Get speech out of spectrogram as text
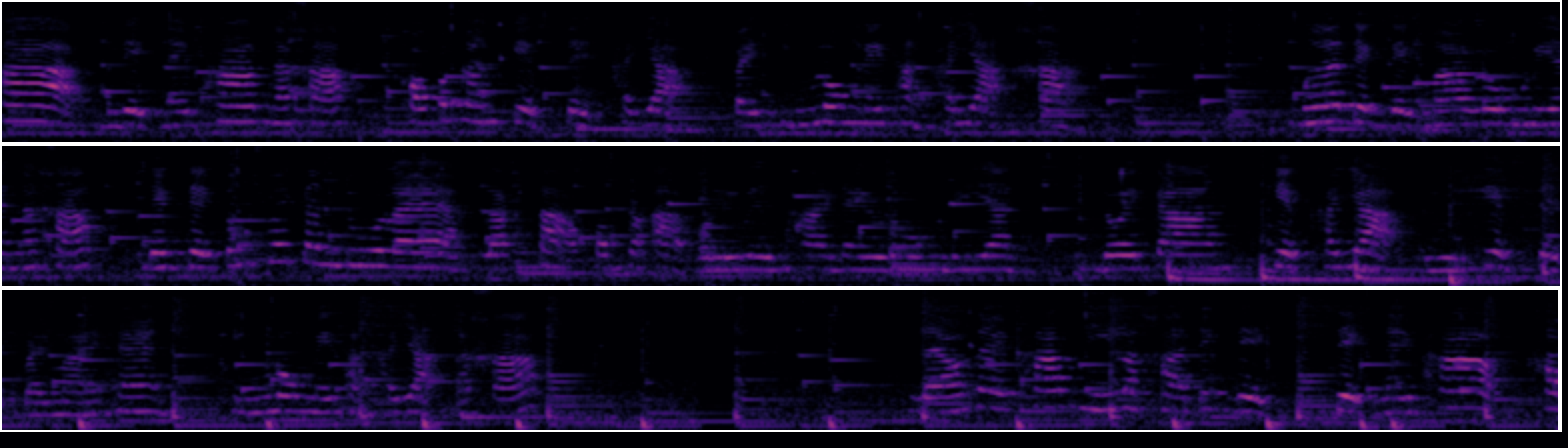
ค่ะ เด็กในภาพนะคะ เขากำลังเก็บเศษขยะไปทิ้งลงในถังขยะค่ะ มื่อเด็กๆมาโรงเรียนนะคะ เด็กๆต้องช่วยกันดูแล รักษาความสะอาดบริเวณภายในโรงเรียน โดยการเก็บขยะหรือเก็บเศษใบไม้แห้ง ทิ้งลงในถังขยะนะคะ แล้วในภาพนี้ล่ะคะเด็กๆ เด็กในภาพเขา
